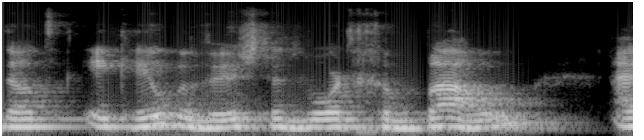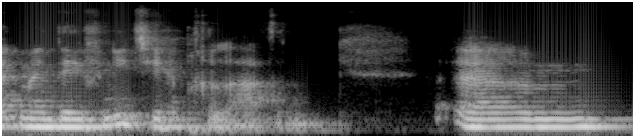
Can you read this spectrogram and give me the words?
dat ik heel bewust het woord gebouw uit mijn definitie heb gelaten. Um,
